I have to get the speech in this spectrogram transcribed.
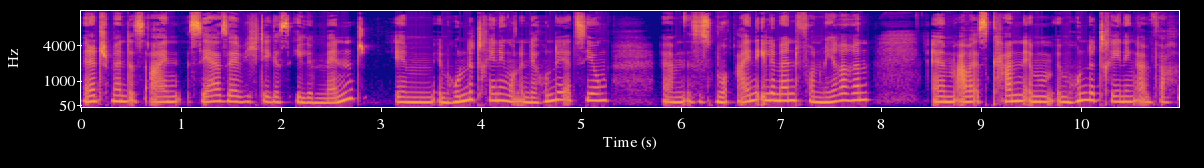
Management ist ein sehr, sehr wichtiges Element im, im Hundetraining und in der Hundeerziehung. Ähm, es ist nur ein Element von mehreren, ähm, aber es kann im, im Hundetraining einfach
